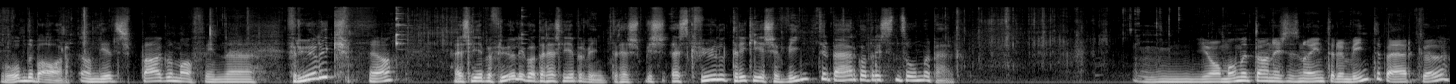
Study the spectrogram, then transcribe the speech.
Wunderbar. Und jetzt Spargelmuffin. Äh, Frühling. Ja. Hast du lieber Frühling oder hast du lieber Winter? Hast, hast du das Gefühl, Trigi ist ein Winterberg oder ist es ein Sommerberg? Mm, ja, momentan ist es noch hinter ein Winterberg. Gell?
